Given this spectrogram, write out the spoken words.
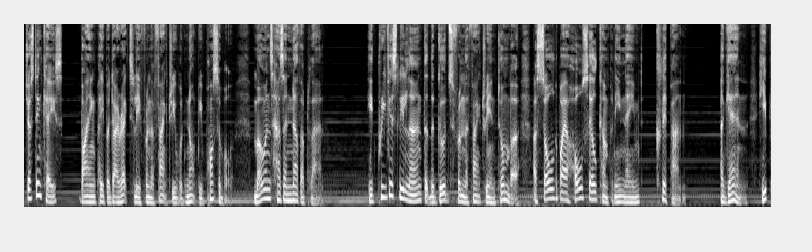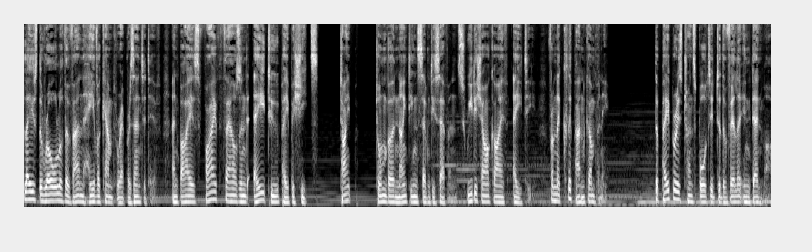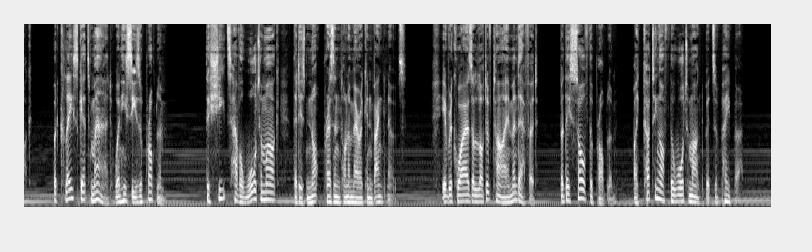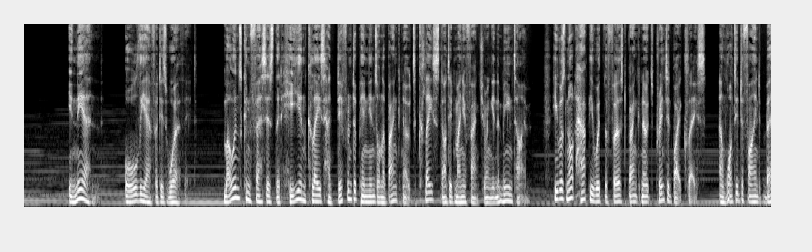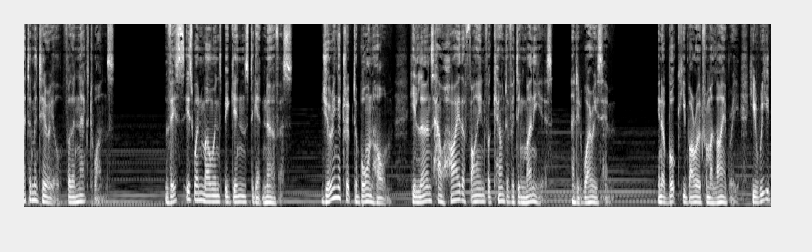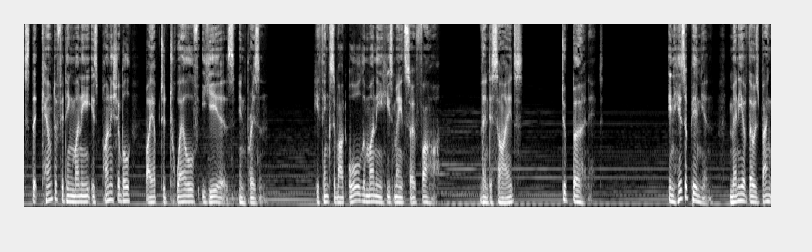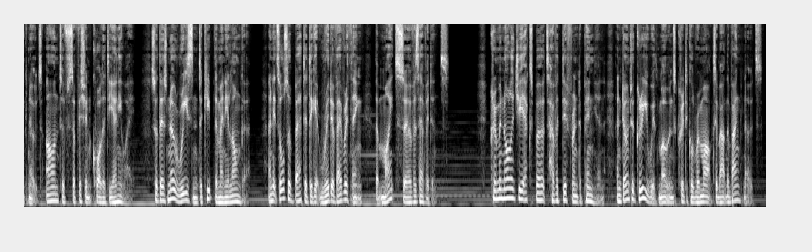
Just in case, buying paper directly from the factory would not be possible, Mogens has another plan. He'd previously learned that the goods from the factory in Tumba are sold by a wholesale company named Klippan. Again, he plays the role of the Van Haverkamp representative and buys 5,000 A2 paper sheets, type Tumba 1977, Swedish Archive 80, from the Klippan company. The paper is transported to the villa in Denmark but Claes gets mad when he sees a problem. The sheets have a watermark that is not present on American banknotes. It requires a lot of time and effort, but they solve the problem by cutting off the watermarked bits of paper. In the end, all the effort is worth it. Mogens confesses that he and Claes had different opinions on the banknotes Claes started manufacturing in the meantime. He was not happy with the first banknotes printed by Claes and wanted to find better material for the next ones. This is when Mogens begins to get nervous. During a trip to Bornholm, he learns how high the fine for counterfeiting money is, and it worries him. In a book he borrowed from a library, he reads that counterfeiting money is punishable by up to 12 years in prison. He thinks about all the money he's made so far, then decides to burn it. In his opinion, Many of those banknotes aren't of sufficient quality anyway, so there's no reason to keep them any longer, and it's also better to get rid of everything that might serve as evidence. Criminology experts have a different opinion and don't agree with Mogens' critical remarks about the banknotes.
